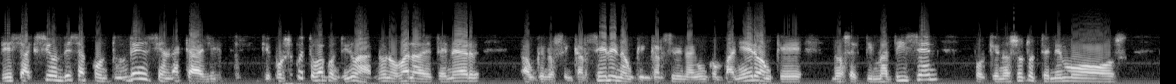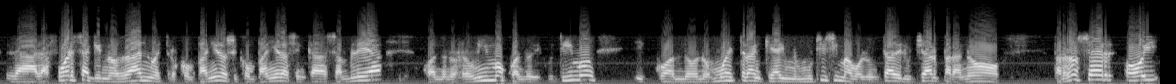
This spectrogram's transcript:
de esa acción, de esa contundencia en la calle, que por supuesto va a continuar, no nos van a detener aunque nos encarcelen, aunque encarcelen a algún compañero, aunque nos estigmaticen, porque nosotros tenemos la, la, fuerza que nos dan nuestros compañeros y compañeras en cada asamblea, cuando nos reunimos, cuando discutimos y cuando nos muestran que hay muchísima voluntad de luchar para no, para no ser hoy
